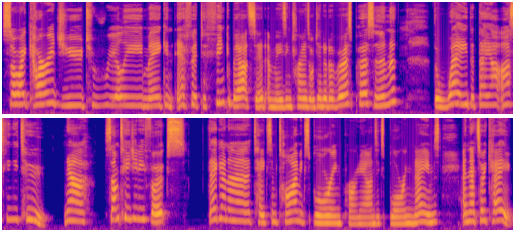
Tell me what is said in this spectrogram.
so I encourage you to really make an effort to think about said amazing trans or gender diverse person the way that they are asking you to. Now, some TGD folks they're to take some time exploring pronouns, exploring names, and that's okay.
